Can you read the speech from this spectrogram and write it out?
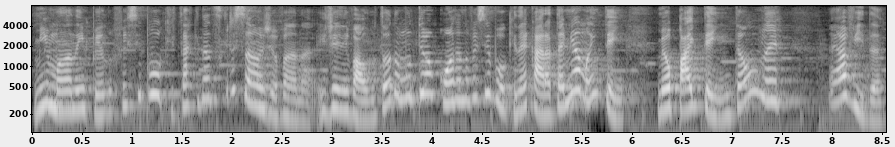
me mandem pelo Facebook. Tá aqui na descrição, Giovana e Genivaldo. Todo mundo tem uma conta no Facebook, né, cara? Até minha mãe tem. Meu pai tem. Então, né? É a vida.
